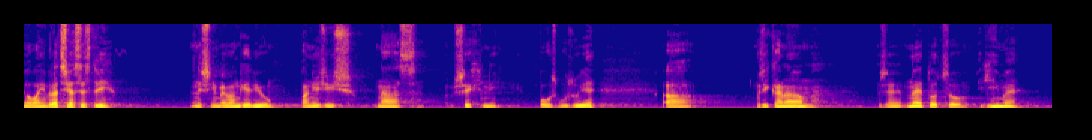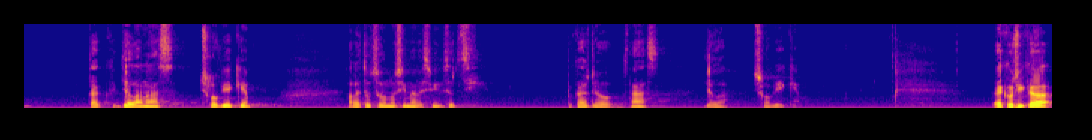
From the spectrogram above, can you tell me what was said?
Milovaní bratři a sestry, v dnešním evangeliu Pán Ježíš nás všechny pouzbuzuje a říká nám, že ne to, co jíme, tak dělá nás člověkem, ale to, co nosíme ve svém srdci. To každého z nás dělá člověkem. Jako říká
